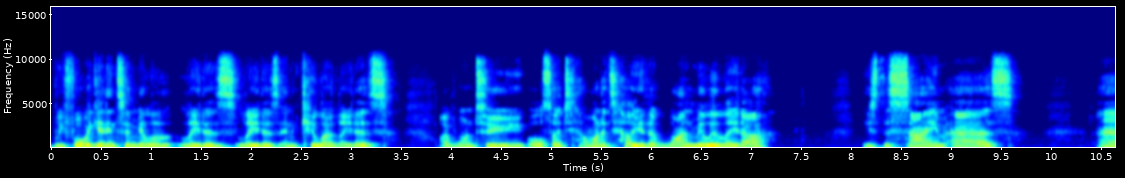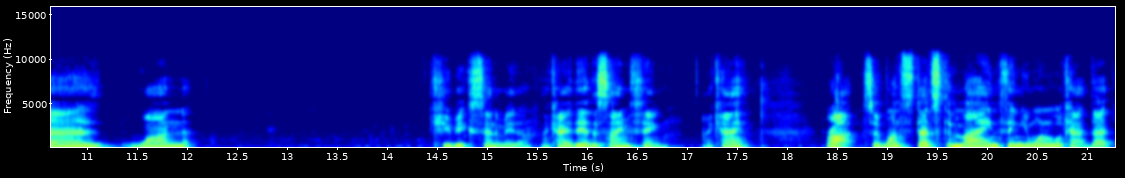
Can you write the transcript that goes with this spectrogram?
before we get into milliliters, liters, and kiloliters, I want to also I want to tell you that one milliliter is the same as uh, one cubic centimeter. Okay, they're the same thing. Okay. Right, so once that's the main thing you want to look at, that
